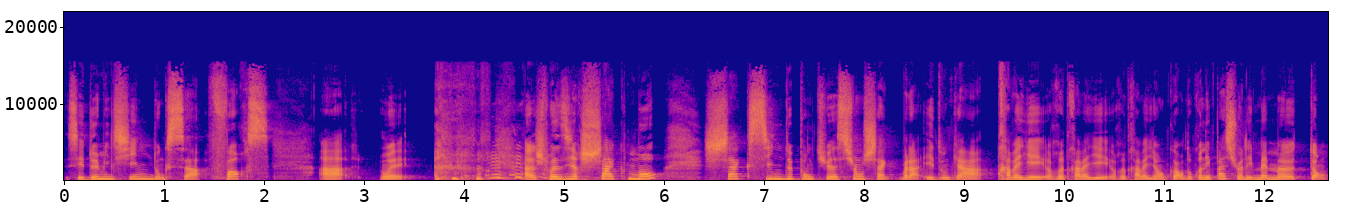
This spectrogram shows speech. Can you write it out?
c'est 2000 signes, donc ça force à ouais, à choisir chaque mot, chaque signe de ponctuation, chaque voilà, et donc à travailler, retravailler, retravailler encore. Donc on n'est pas sur les mêmes euh, temps.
